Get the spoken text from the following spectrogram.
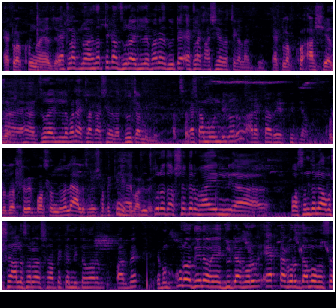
এক লক্ষ নয় হাজার। এক লাখ নয় হাজার টাকা জোড়াই দিলে পারে দুইটা এক লাখ আশি হাজার টাকা লাগবে। এক লক্ষ আশি হাজার। হ্যাঁ হ্যাঁ জোড়াই দিলে পারে এক লাখ আশি হাজার দুইটা মিলে। আচ্ছা, একটা মন্ডি গরু আর একটা রেড ফিজাম কোনো দর্শকের পছন্দ হলে আলোচনা সাপেক্ষে নিতে হ্যাঁ, পারবে। কোনো দর্শকের ভাই পছন্দ হলে অবশ্যই আলোচনা সাপেক্ষে নিতে পার- পারবে। এবং কোনো দিনও এই দুইটা গরুর একটা গরুর দামও হচ্ছে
